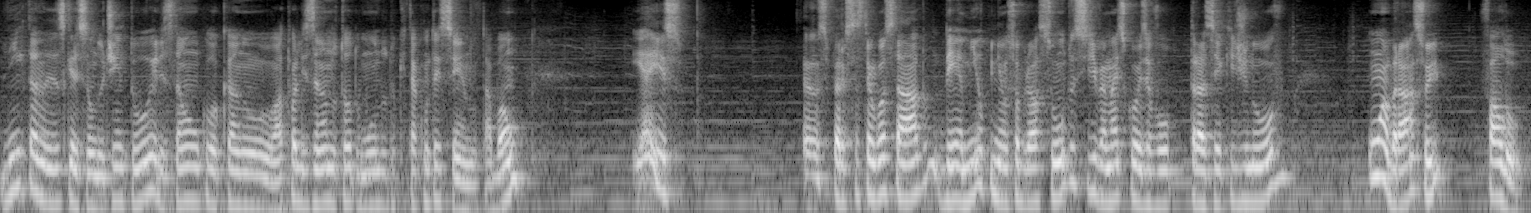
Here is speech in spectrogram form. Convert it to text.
Link tá na descrição do Gentoo, eles estão colocando, atualizando todo mundo do que está acontecendo, tá bom? E é isso. Eu espero que vocês tenham gostado, dei a minha opinião sobre o assunto, se tiver mais coisa eu vou trazer aqui de novo. Um abraço e falou!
